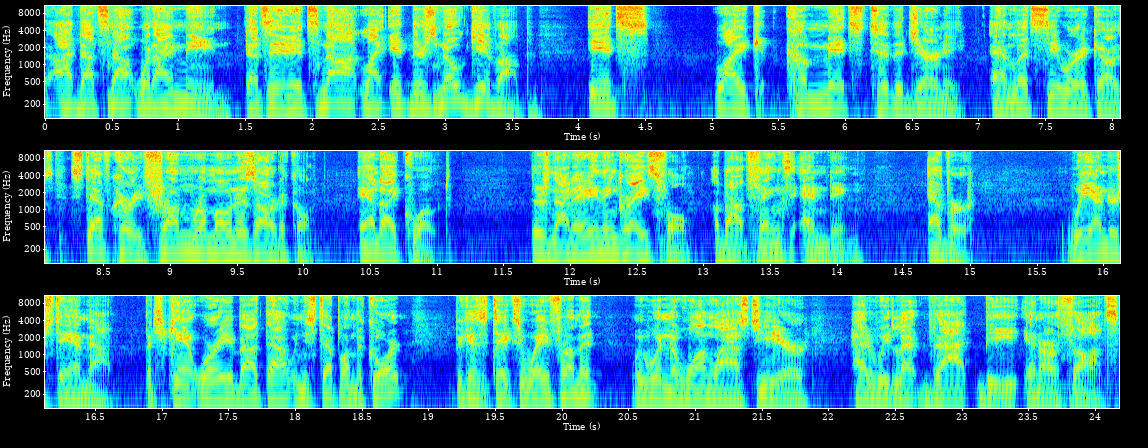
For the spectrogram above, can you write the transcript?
Uh, I, that's not what I mean. That's it. It's not like it, there's no give up. It's like commit to the journey and let's see where it goes. Steph Curry from Ramona's article, and I quote: "There's not anything graceful about things ending, ever. We understand that, but you can't worry about that when you step on the court because it takes away from it. We wouldn't have won last year had we let that be in our thoughts.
